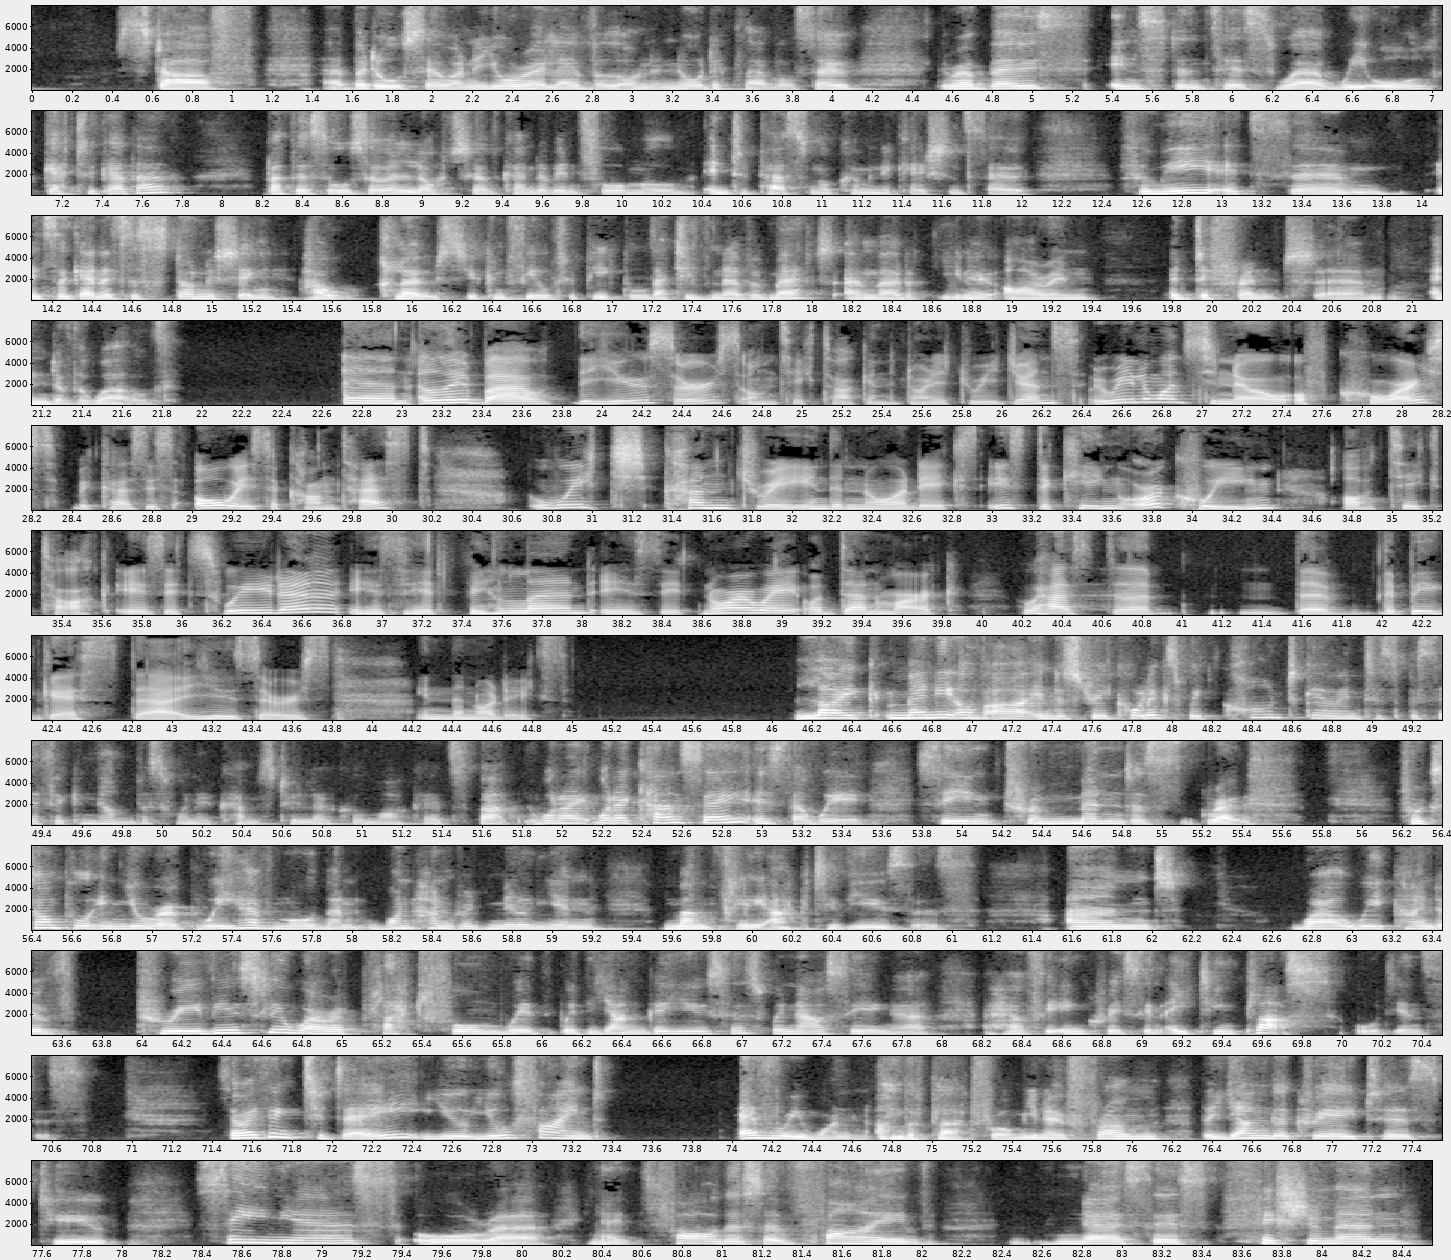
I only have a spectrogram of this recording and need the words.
staff, uh, but also on a Euro level, on a Nordic level. So there are both instances where we all get together, but there's also a lot of kind of informal interpersonal communication. So for me, it's um, it's again, it's astonishing how close you can feel to people that you've never met and that you know are in a different um, end of the world. And a little about the users on TikTok in the Nordic regions. We really want to know, of course, because it's always a contest, which country in the Nordics is the king or queen of TikTok? Is it Sweden? Is it Finland? Is it Norway or Denmark? Who has the the the biggest uh, users in the Nordics? Like many of our industry colleagues, we can't go into specific numbers when it comes to local markets. But what I, what I can say is that we're seeing tremendous growth. For example, in Europe, we have more than 100 million monthly active users. And while we kind of previously were a platform with, with younger users, we're now seeing a, a healthy increase in 18 plus audiences. So I think today you, you'll find everyone on the platform, you know, from the younger creators to seniors or, uh, you know, fathers of five, nurses, fishermen.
